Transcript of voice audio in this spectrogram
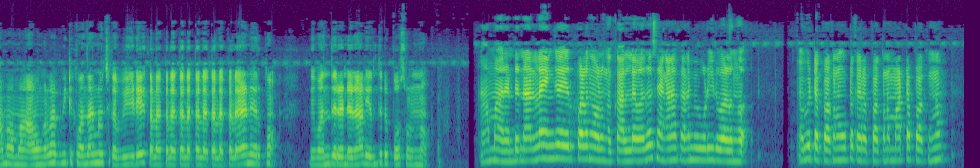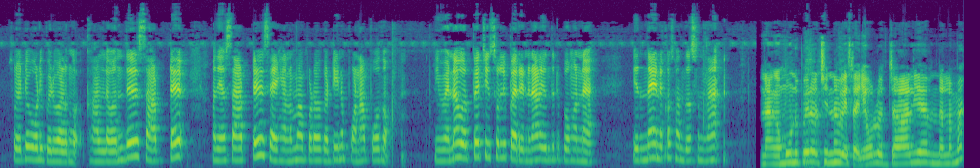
ஆமாம்மா அவங்களாம் வீட்டுக்கு வந்தாங்கன்னு வச்சுக்க வீடே கல கல கல கல கல கலன்னு இருக்கும். நீ வந்து ரெண்டு நாள் இருந்துட்டு போக சொல்லணும். ஆமாம் ரெண்டு நாள்லாம் எங்கே இருப்பாளுங்க அவங்க காலைல வந்து சாயங்காலம் கிளம்பி ஓடிடுவாளுங்க. வீட்டை பார்க்கணும் வீட்டுக்கார பார்க்கணும் மாட்டை பார்க்கணும் சொல்லிட்டு ஓடி போயிடுவாளுங்க. காலைல வந்து சாப்பிட்டு மதியம் சாப்பிட்டு சாயங்காலமாக புடவை கட்டின்னு போனால் போதும். நீ வேணா ஒரு பேச்சு சொல்லி பாரு ரெண்டு நாள் இருந்துட்டு போங்கண்ணே இருந்தால் எனக்கும் சந்தோஷம் தான் நாங்கள் மூணு பேரும் சின்ன வயசா எவ்வளோ ஜாலியாக இருந்தாலுமே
